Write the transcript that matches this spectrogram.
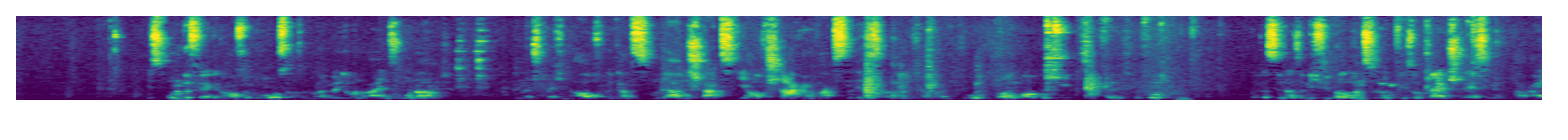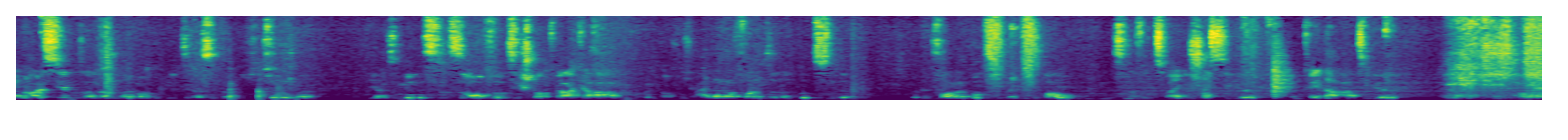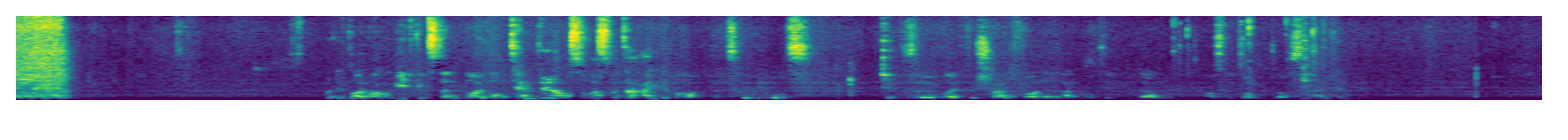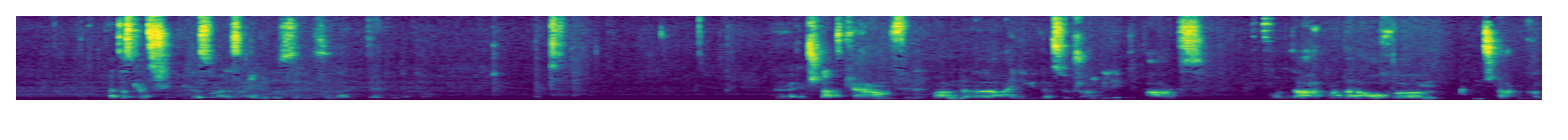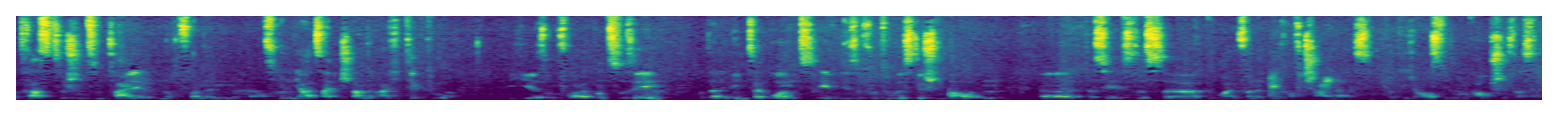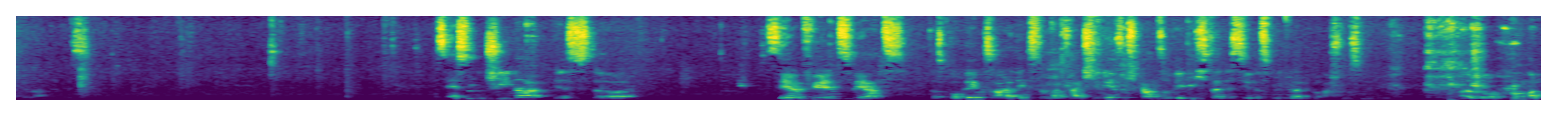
ist ungefähr genauso groß, also 9 Millionen Einwohner, dementsprechend auch eine ganz moderne Stadt, die auch stark am Wachsen ist. Also ich habe ein Neubaugebiet zufällig gefunden. Und das sind also nicht wie bei uns irgendwie so kleine Schläßchen mit ein paar Reihenhäuschen, sondern Neubaugebiete, das sind wirklich Türme, die also mindestens so 40 Stockwerke haben und auch nicht einer davon, sondern Dutzende. Und im Vordergrund sieht man diese Baubuden, sind also zweigeschossige, containerartige äh. Und im Neubaugebiet gibt es dann einen Neubautempel, auch sowas wird da reingebaut, ganz kurios. Mit äh, Goldfischteich vorne dran und hinten dann aus Beton gegossen ein Tempel. Hat das ganz schick, wie das so alles eingerüstet ist und dann die Tempel davor. Äh, Im Stadtkern findet man äh, einige ganz hübsch angelegte Parks. Und da hat man dann auch ähm, einen starken Kontrast zwischen zum Teil noch von den, äh, aus Kolonialzeiten stammenden Architektur, wie hier so im Vordergrund zu sehen, und dann im Hintergrund eben diese futuristischen Bauten. Äh, das hier ist das äh, Gebäude von der Bank of China. Das sieht wirklich aus wie so ein Raumschiff, was da gelandet ist. Das Essen in China ist äh, sehr empfehlenswert. Das Problem ist allerdings, wenn man kein Chinesisch kann, so wie ich, dann ist jedes Menü ein Überraschungsmenü. Also man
